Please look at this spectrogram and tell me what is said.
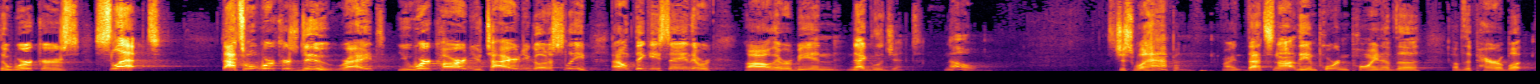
the workers, slept. That's what workers do, right? You work hard, you're tired, you go to sleep. I don't think he's saying they were, oh, they were being negligent. No. It's just what happened, right? That's not the important point of the, of the parable. But,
